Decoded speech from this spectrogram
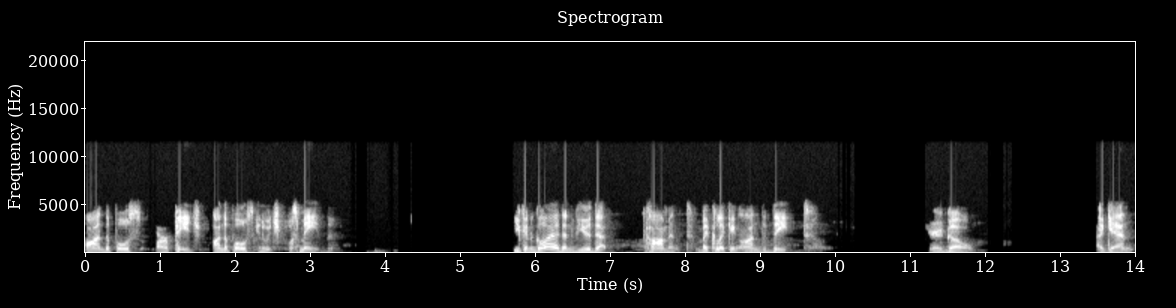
on the post or page on the post in which it was made. You can go ahead and view that comment by clicking on the date. Here you go. Again,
